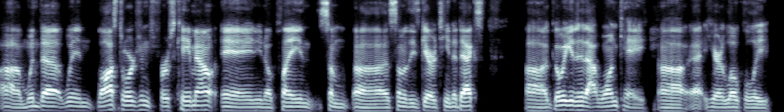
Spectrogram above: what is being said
Um, when the when Lost Origins first came out, and you know playing some uh some of these Giratina decks, uh, going into that 1K uh, here locally,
